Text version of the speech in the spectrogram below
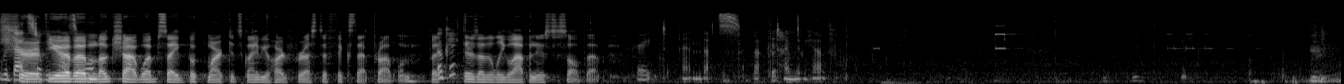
Would that sure, still if be you have a mugshot website bookmarked, it's going to be hard for us to fix that problem. But Okay. there's other legal avenues to solve that. Great, and that's about the time that we have.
